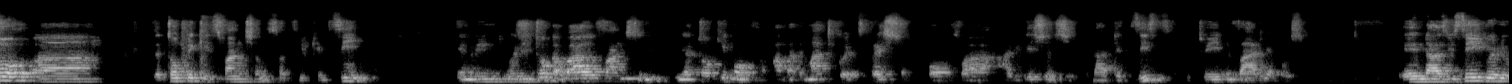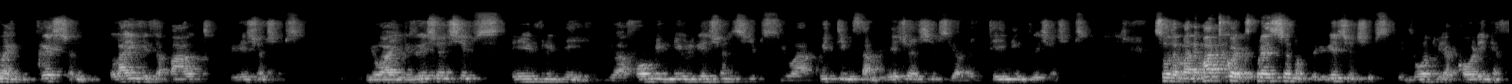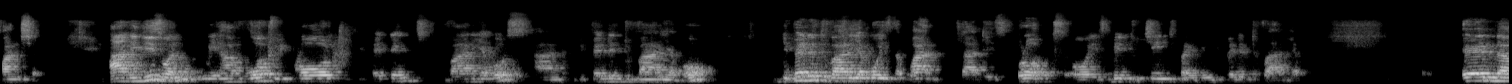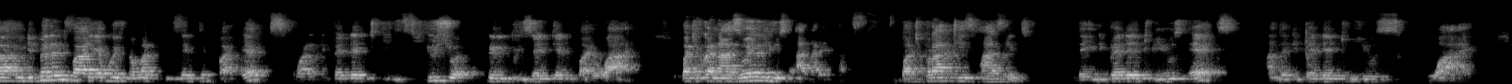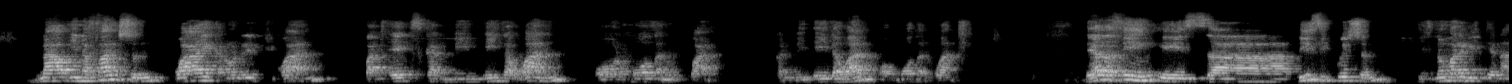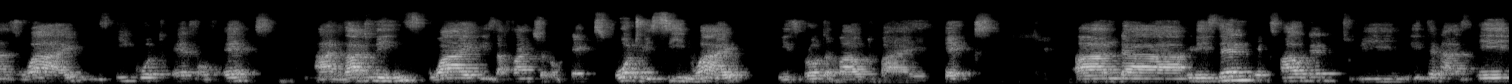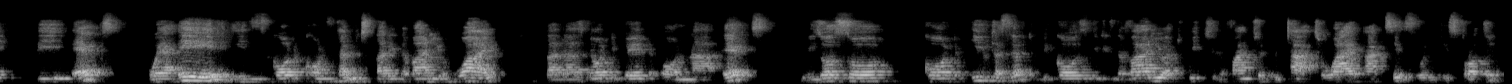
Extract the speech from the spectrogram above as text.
So uh, the topic is functions, as you can see. And when, when we talk about function, we are talking of a mathematical expression of uh, a relationship that exists between variables. And as you said when you are in regression, life is about relationships. You are in relationships every day. You are forming new relationships. You are quitting some relationships. You are maintaining relationships. So the mathematical expression of the relationships is what we are calling a function. And in this one, we have what we call dependent variables and dependent variable. Dependent variable is the one that is brought or is made to change by the independent variable. And uh, independent variable is normally presented by X, while dependent is usually represented by Y. But you can as well use other letters. But practice has it, the independent we use X and the dependent we use Y. Now in a function, Y can only be one, but X can be either one or more than one. Can be either one or more than one. The other thing is uh, this equation is normally written as y is equal to f of x. And that means y is a function of x. What we see in y is brought about by x. And uh, it is then expounded to be written as a, b, x, where a is called constant, that is the value of y, that does not depend on uh, x. It is also called intercept because it is the value at which the function will touch y-axis when it is plotted.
